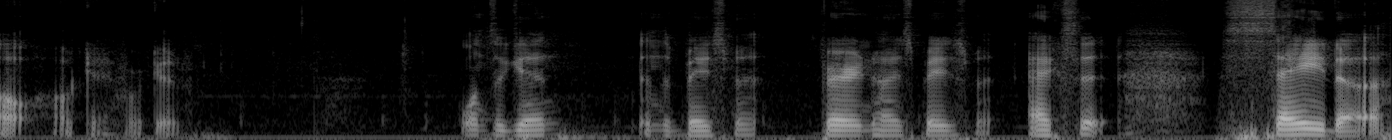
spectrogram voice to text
oh, okay, we're good. Once again, in the basement. Very nice basement. Exit. Seda.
